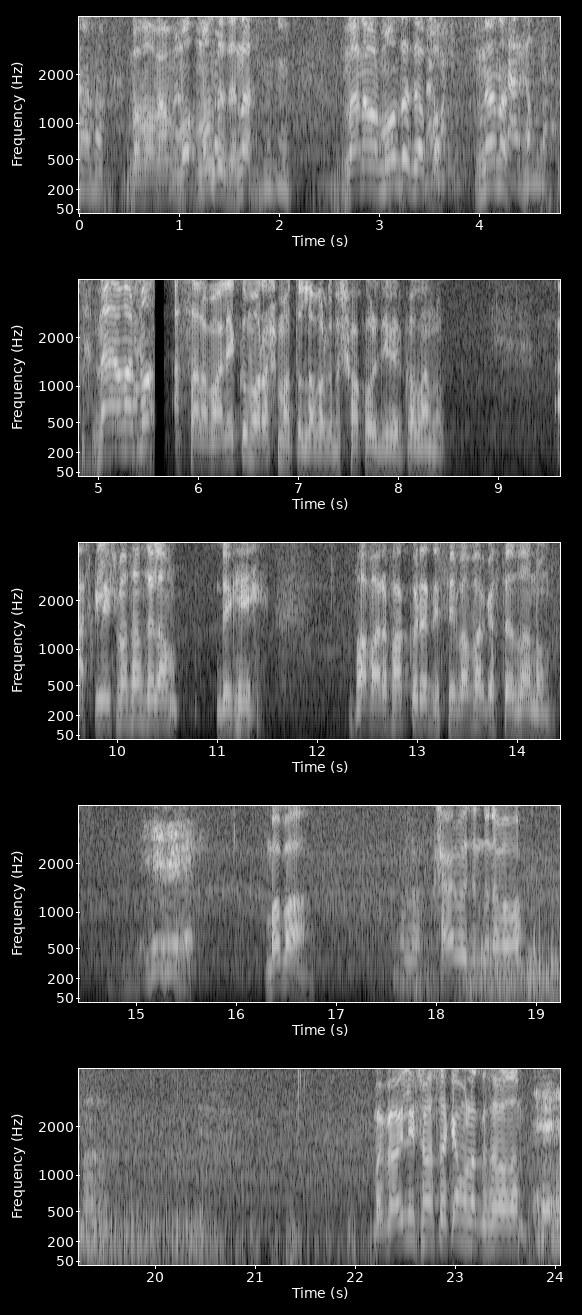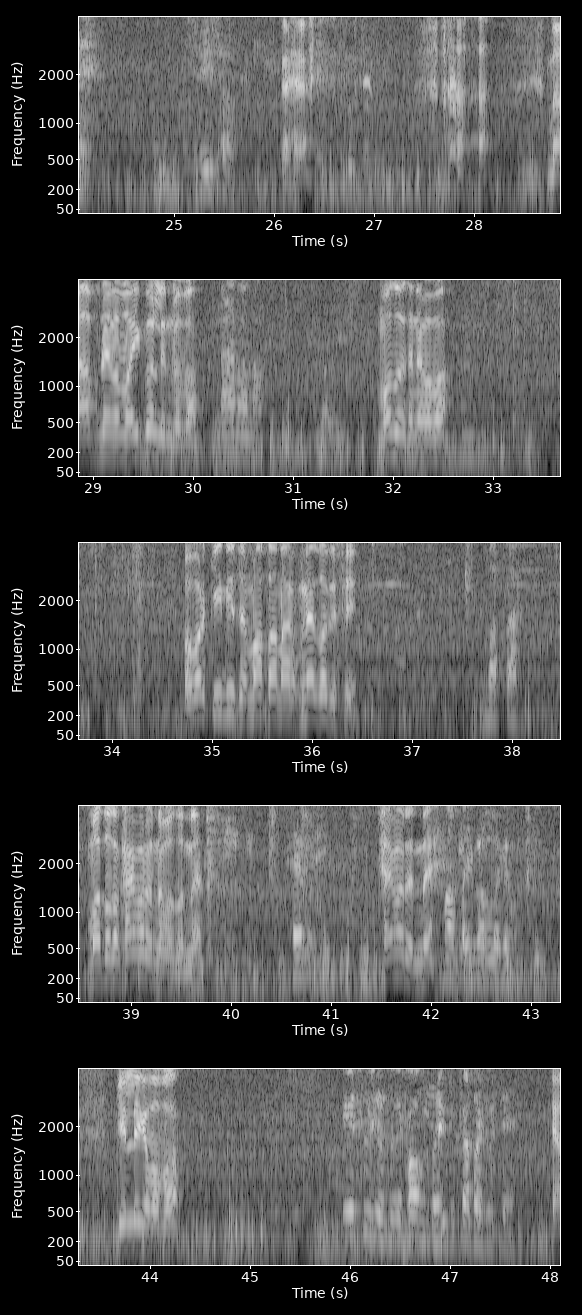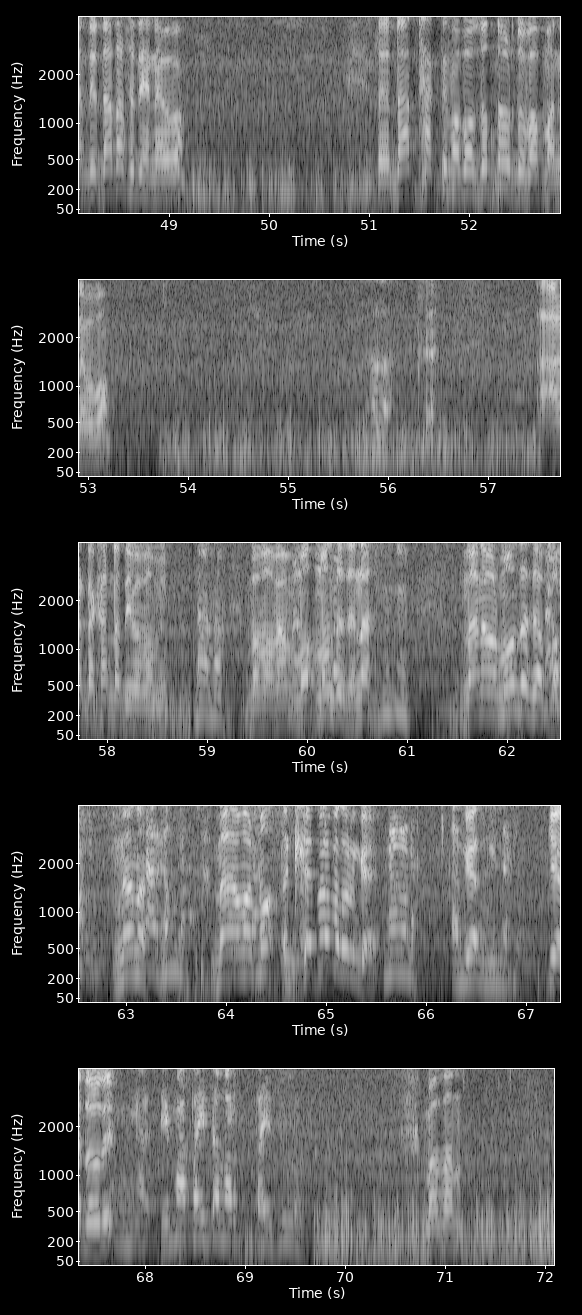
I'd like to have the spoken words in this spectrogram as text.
না না। বাবা মন চাইছে না? না না আমার মন চাইছে আব্বা। না না। না। আমার আসসালামু আলাইকুম রহমতুল্লাহ বরকত সকল জীবের কল্যাণ হোক। আজকে ইলিশ মাছ আনছিলাম। দেখি বাবার ফাঁক করে দিছে বাবার কাছ থেকে জানুম। বাবা খাবার পাইছেন তো না বাবা? হ্যাঁ। বাবা ইলিশ মাছটা কেমন লাগতেছে বাদান সেই হয়েছে। না আপনি বাবা ই করলেন বাবা? না না না মজা হয়েছে না বাবা। বাবার কি দিছে? মাথা না নেজা দিছে? মাথা। মাথা তো খাই পারেন না বাজার না? হ্যাঁ খাই পারেন না? মাথাই ভালো লাগে না। কে লেগে বাবা? এই সুসে সুসে খাওয়ান তো একটু কাটা কুটে এখন তুই দাঁত আছে দেখে না বাবা? তো দাঁত থাকতে বাবা যত্ন করতো বাপ মান বাবা? হ্যাঁ। আর একটা খান্ডা দিই বাবা আমি। না না। বাবা মন চাইছে না? না না আমার মন চাইছে আব্বা। না না। না আমার মন খেয়ে তোরা করুন কে? না না না আমি কে- না। কে দরদি? মাথাই তো আমার তাই ছিল। বাজান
